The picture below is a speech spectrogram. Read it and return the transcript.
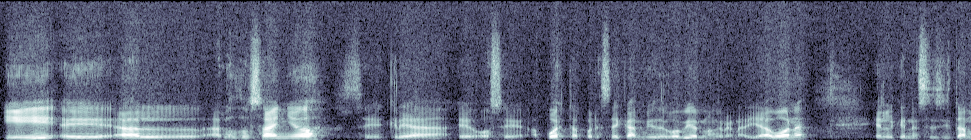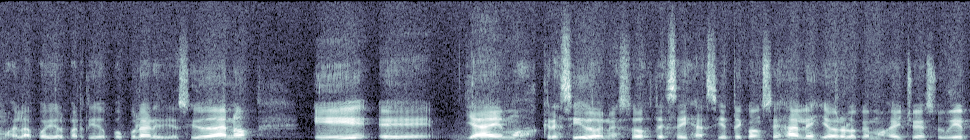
Y eh, a los dos años se crea o se apuesta por ese cambio de gobierno en Granadilla Abona, en el que necesitamos el apoyo del Partido Popular y de Ciudadanos, y eh, ya hemos crecido en esos de 6 a 7 concejales y ahora lo que hemos hecho es subir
